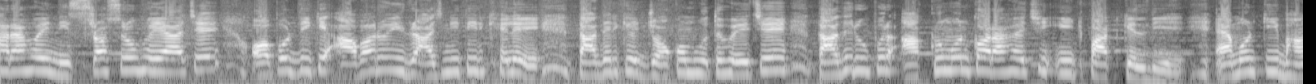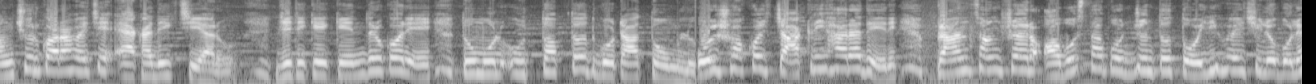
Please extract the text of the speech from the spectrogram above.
হারা হয়ে নিঃশস্ত্র হয়ে আছে, অপরদিকে আবার ওই রাজনীতির খেলে তাদেরকে জখম হতে হয়েছে, তাদের উপর আক্রমণ করা হয়েছে ইট পাটকেল দিয়ে। এমনকি ভাঙচুর করা হয়েছে একাধিক চেয়ারও, যেটিকে কেন্দ্র করে তুমুল উত্তপ্ত গোটা তমলু ওই সকল চাকরিহারাদের প্রাণ সংশয়ের অবস্থা পর্যন্ত তৈরি হয়েছিল বলে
